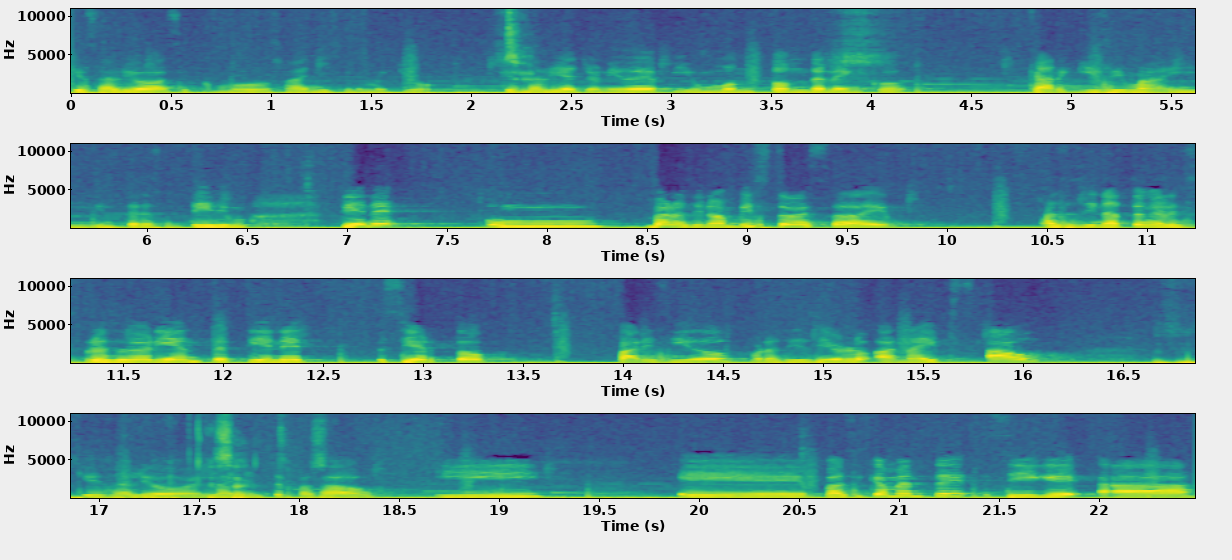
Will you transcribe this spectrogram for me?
que salió hace como dos años, si no me equivoco, que Sí. salía Johnny Depp y un montón de elenco carguísima y interesantísimo. Tiene un, bueno, si no han visto esta de Asesinato en el Expreso de Oriente, tiene cierto parecido, por así decirlo, a Knives Out, que salió el año Exacto, antepasado. Y eh, básicamente sigue a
